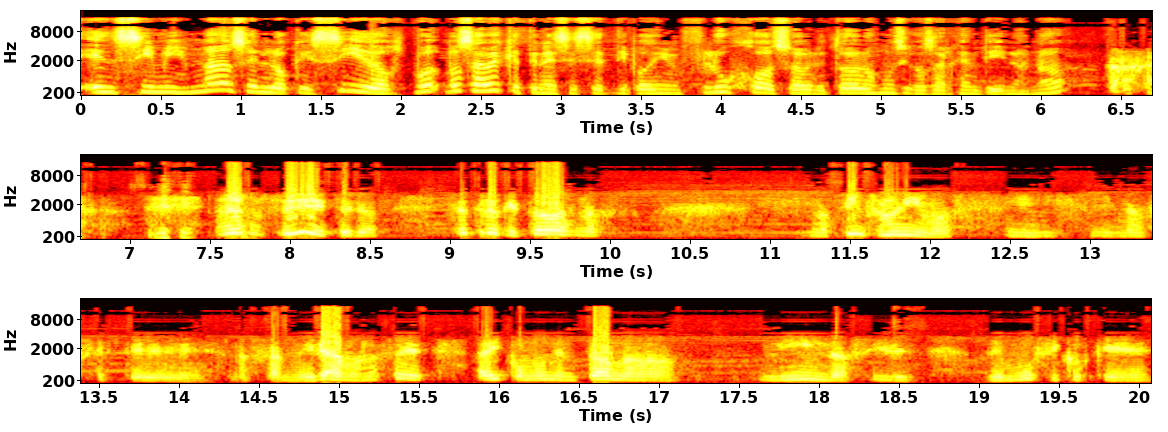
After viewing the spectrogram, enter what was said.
ensimismados, enloquecidos. Vos, vos sabés que tenés ese tipo de influjo sobre todos los músicos argentinos, ¿no? no sé, pero yo creo que todos nos nos influimos y, y nos este nos admiramos, no sé, hay como un entorno lindo así de, de músicos que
